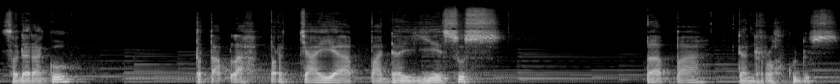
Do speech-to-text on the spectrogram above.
Saudaraku, tetaplah percaya pada Yesus, Bapa dan Roh Kudus.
